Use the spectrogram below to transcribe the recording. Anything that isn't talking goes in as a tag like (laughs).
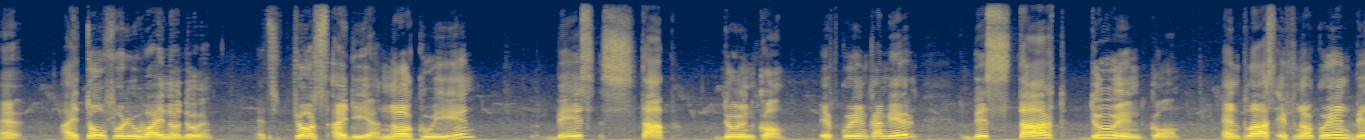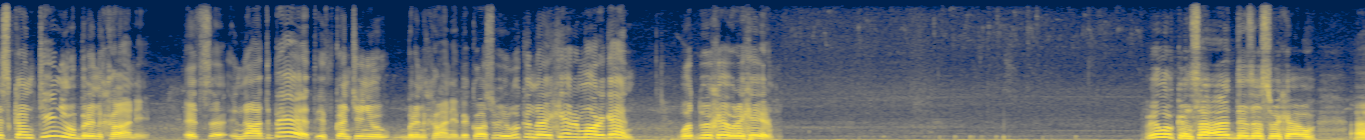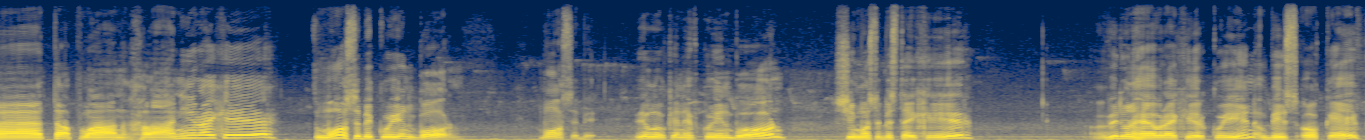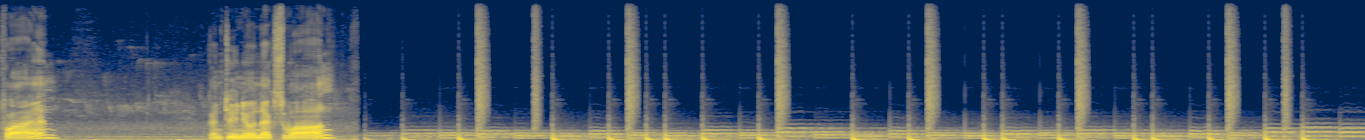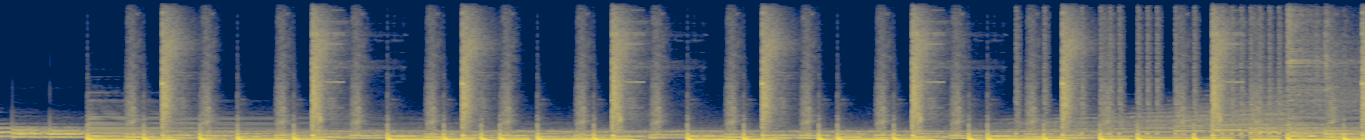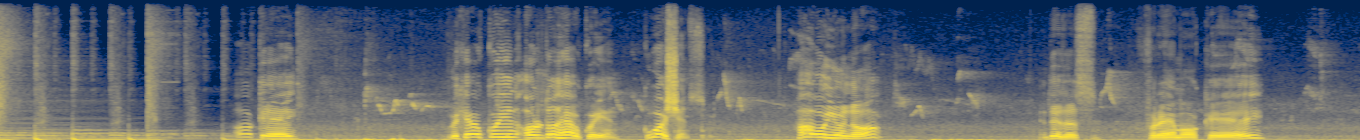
Uh, I told for you why not doing. It's first idea. No queen, base stop doing comb. If queen come here, base start doing comb. And plus, if no queen, base continue bring honey. It's uh, not bad if continue bring honey because we looking right here more again. What do we have right here? We look inside. This is we have uh, top one honey right here. Must be queen born. Must be. We looking if queen born. She must be stay here. We don't have right here queen. Bees okay, fine. Continue next one. Okay. We have queen or don't have queen? Questions. How you know? This is frame okay.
